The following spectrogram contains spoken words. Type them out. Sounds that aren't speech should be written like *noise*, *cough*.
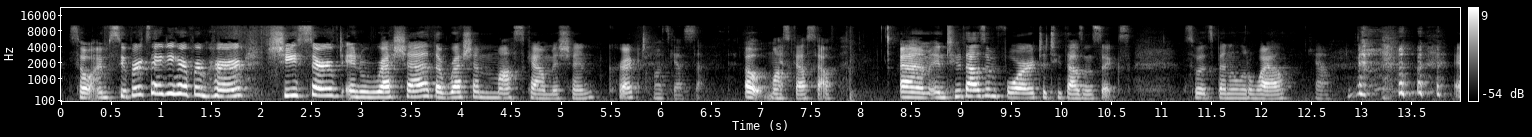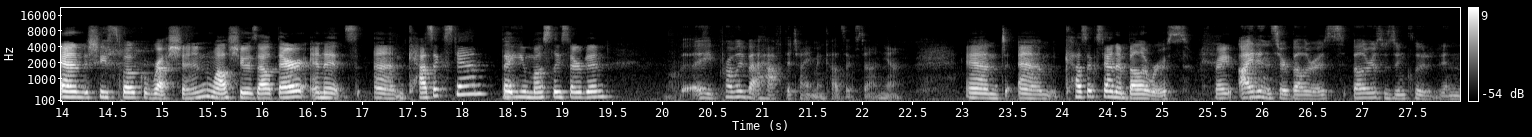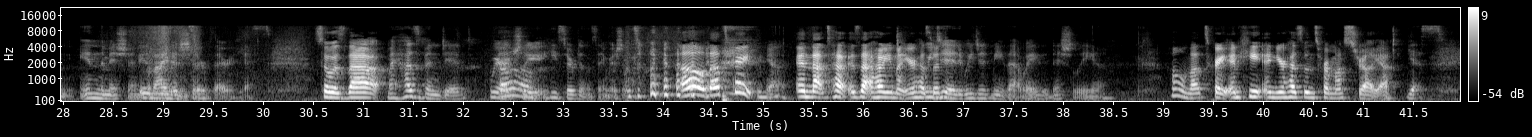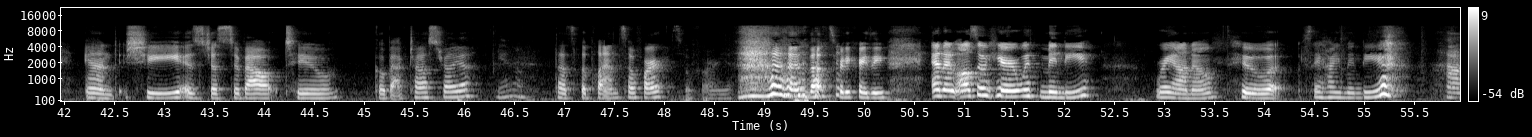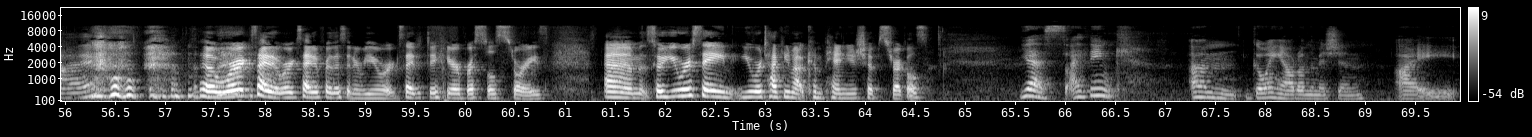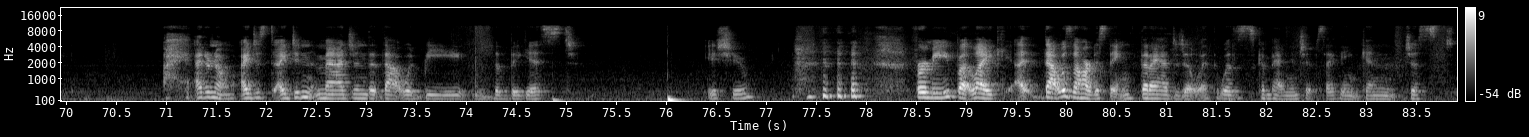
So I'm super excited to hear from her. She served in Russia, the Russia Moscow mission, correct? Moscow South. Oh, Moscow yeah. South. Um, in 2004 to 2006. So it's been a little while. Yeah. *laughs* *laughs* and she spoke Russian while she was out there, and it's um, Kazakhstan that yeah. you mostly served in. Uh, probably about half the time in Kazakhstan, yeah. And um, Kazakhstan and Belarus, right? I didn't serve Belarus. Belarus was included in in the mission, in but the I didn't mission. serve there. Yes. So is that my husband did? We oh. actually he served in the same mission. *laughs* oh, that's great. Yeah. And that's how is that how you met your husband? We did. We did meet that way initially. Yeah. Oh, that's great. And he and your husband's from Australia. Yes. And she is just about to go back to Australia. Yeah. That's the plan so far. So far, yeah. *laughs* that's pretty crazy. And I'm also here with Mindy Rayano, who say hi, Mindy. Hi. *laughs* so we're excited. We're excited for this interview. We're excited to hear Bristol's stories. Um, so you were saying you were talking about companionship struggles. Yes, I think um, going out on the mission, I, I, I don't know. I just I didn't imagine that that would be the biggest issue *laughs* for me. But like I, that was the hardest thing that I had to deal with was companionships. I think and just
